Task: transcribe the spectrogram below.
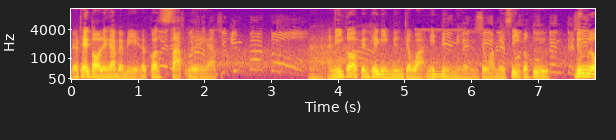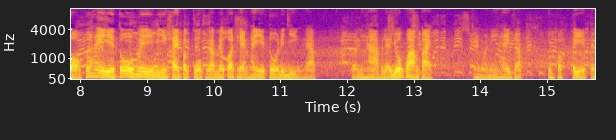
แล้วแทงต่อเลยครับแบบนี้แล้วก็ซัดเลยครับ อันนี้ก็เป็นเทคนิคหนึ่งจังหวะนิดหนึ่งนะครับผมจังหวะเมสซี่ก็คือ ดึงหลอกเพื่อให้เอโต้ไม่มีใครประกบครับ แล้วก็แทงให้เอโต้ได้ยิงครับ ตอนนี้ห้าไปแล้วยกวางไป จังหวะนี้ให้กับเอ็มบัปเป้แต่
